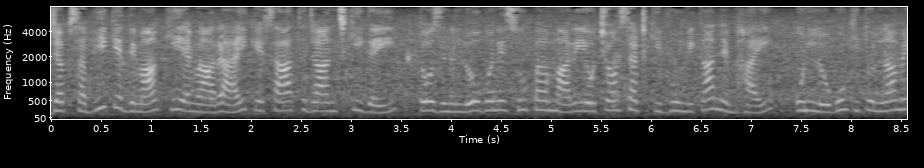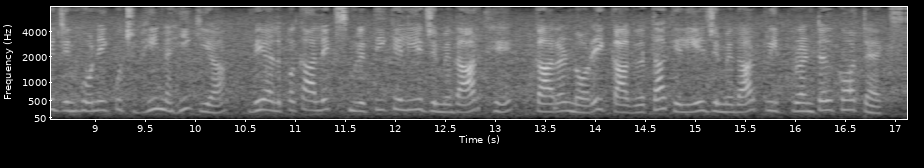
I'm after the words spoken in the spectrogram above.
जब सभी के दिमाग की एमआरआई के साथ जाँच की गई, तो जिन लोगों ने सुपर मारियो चौसठ की भूमिका निभाई उन लोगों की तुलना में जिन्होंने कुछ भी नहीं किया वे अल्पकालिक स्मृति के लिए जिम्मेदार थे कारण और एकाग्रता के लिए जिम्मेदार प्रीफ्रंटल कॉर्टेक्स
